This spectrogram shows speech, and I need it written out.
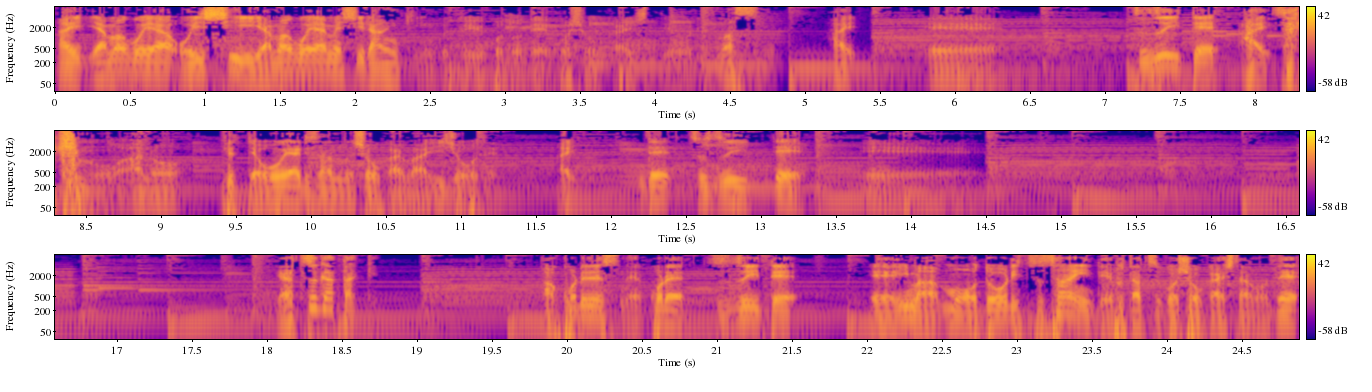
はい、山小屋、美味しい山小屋飯ランキングということでご紹介しております。はい、えー、続いて、はい、さっきもあの、ヒュって大槍さんの紹介は以上で、はい。で、続いて、えー、八ヶ岳。あ、これですね。これ、続いて、えー、今もう同率3位で2つご紹介したので、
